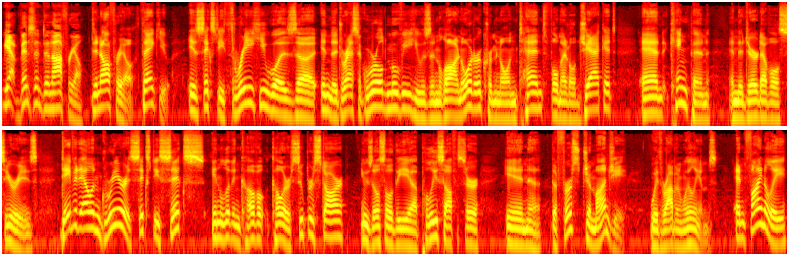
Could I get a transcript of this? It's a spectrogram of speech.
yeah, Vincent D'Onofrio. D'Onofrio, thank you, is 63. He was uh, in the Jurassic World movie. He was in Law and Order, Criminal Intent, Full Metal Jacket, and Kingpin in the Daredevil series. David Alan Grier is 66 in Living Color Superstar. He was also the uh, police officer in the first Jumanji with Robin Williams. And finally,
